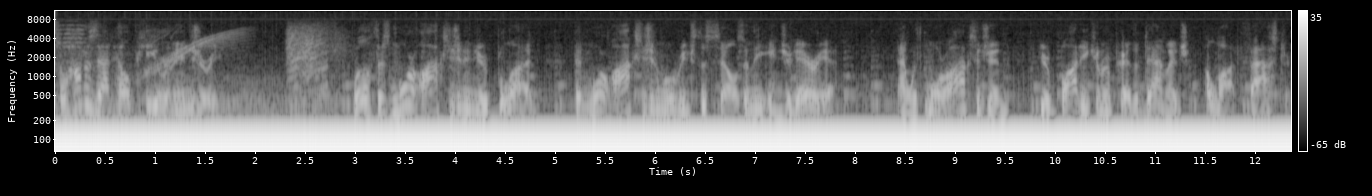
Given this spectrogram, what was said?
So how does that help heal an injury? Well, if there's more oxygen in your blood, then more oxygen will reach the cells in the injured area. And with more oxygen, your body can repair the damage a lot faster.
